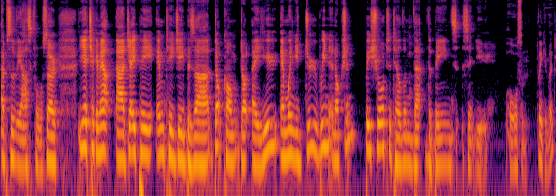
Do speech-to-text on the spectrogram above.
absolutely ask for. So, yeah, check them out. Uh, jpmtgbazaar.com.au. And when you do win an auction, be sure to tell them that the beans sent you. Awesome. Thank you, mate.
